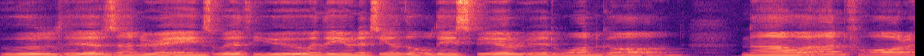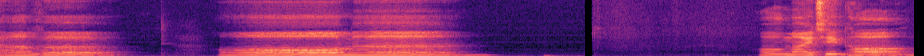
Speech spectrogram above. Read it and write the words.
who lives and reigns with you in the unity of the Holy Spirit, one God, now and forever. Amen. Almighty God,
